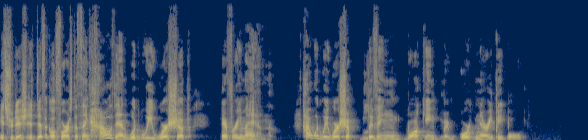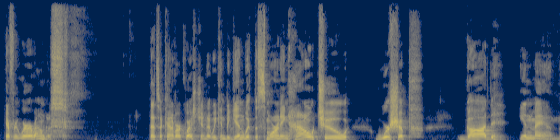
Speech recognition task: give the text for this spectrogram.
It's, tradition, it's difficult for us to think, how then would we worship every man? How would we worship living, walking, ordinary people everywhere around us? That's a kind of our question that we can begin with this morning. How to worship God in man.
